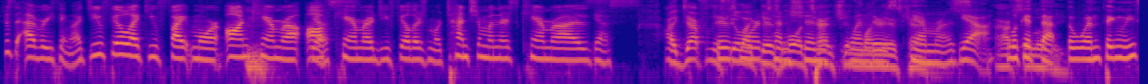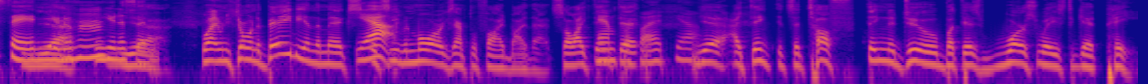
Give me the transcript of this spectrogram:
just everything? Like, do you feel like you fight more on camera, off Yes. camera? Do you feel there's more tension when there's cameras? Yes. I definitely There's feel more like there's more tension tension when when, there's cameras. Yeah. Look at that. The one thing we say in Yeah. uni- Mhm. unison. Yeah. Well, when you throw in the baby in the mix, Yeah. it's even more exemplified by that. So I think Amplified. yeah. yeah, I think it's a tough thing to do, but there's worse ways to get paid.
